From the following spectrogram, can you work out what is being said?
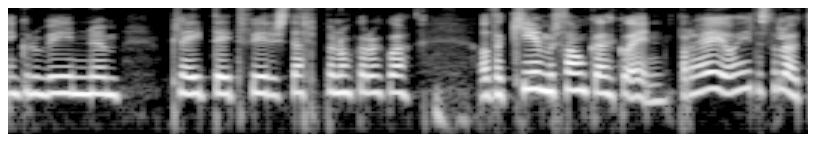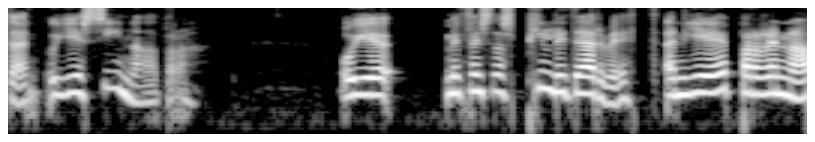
einhverjum vinum playdate fyrir stelpun okkar og eitthvað að það kemur þangað eitthvað inn. Bara hei og heitast að lauta og ég sína það bara. Og ég, mér finnst það pínlítið erfitt en ég er bara að reyna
